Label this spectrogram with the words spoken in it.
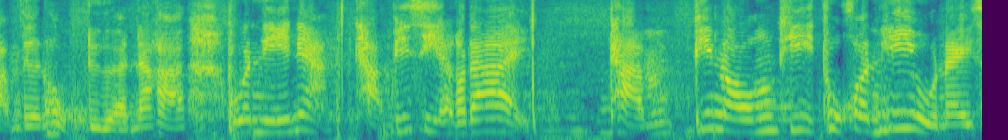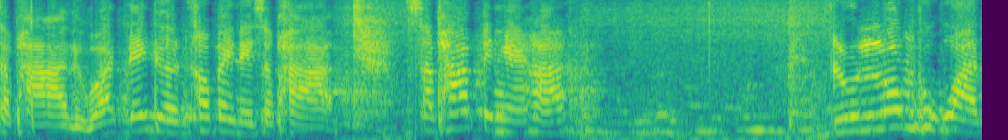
3 เดือน 6 เดือนนะคะ วันนี้เนี่ยถามพี่เสียก็ได้ ถามพี่น้องที่ทุกคนที่อยู่ในสภาหรือว่าได้เดินเข้าไปในสภา สภาพเป็นไงคะ ลุ้นล่มทุกวัน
